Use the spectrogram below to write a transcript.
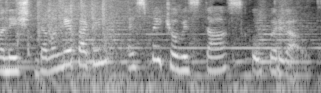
मनीष दवंगे पाटील एस पी चोवीस तास कोपरगाव.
